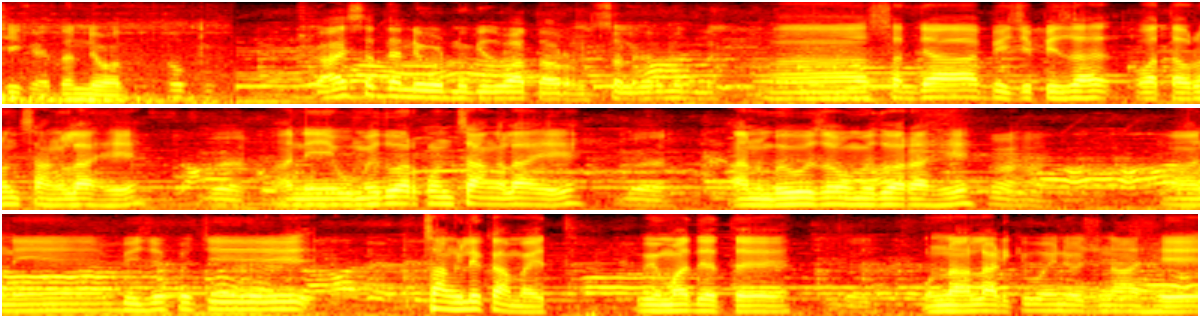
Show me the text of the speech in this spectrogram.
ठीक आहे धन्यवाद. ओके. काय सध्या निवडणुकीचं वातावरण सलगर मधलं अ, सध्या बी जे पीचं वातावरण चांगलं आहे. बरं. आणि उमेदवार पण चांगला आहे. बरं. अनुभवीचा उमेदवार आहे. हां हां. आणि बी जे पीची चांगली कामं आहेत. विमा देत आहे पुन्हा लाडकी बहीण योजना आहे.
